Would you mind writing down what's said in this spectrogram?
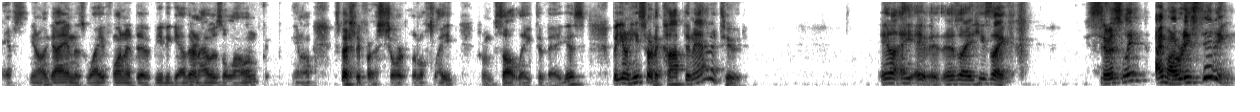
if you know a guy and his wife wanted to be together and i was alone you know especially for a short little flight from salt lake to vegas. But you know he sort of copped an attitude. You know it's like he's like Seriously? I'm already sitting.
